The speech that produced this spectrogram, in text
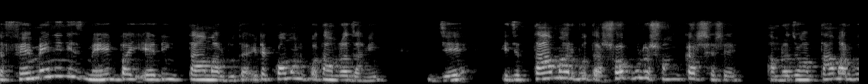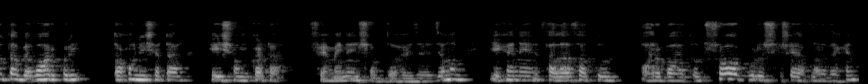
the feminine is made by adding এটা কমন কথা আমরা জানি যে এই যে সবগুলো সংখ্যার শেষে আমরা যখন ব্যবহার করি, তখনই সেটা এই সংখ্যাটা ফেমিনিন শব্দ হয়ে যায়। যেমন এখানে সালাসাতুন, আরবাতুন, সবগুলো শেষে আপনারা দেখেন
